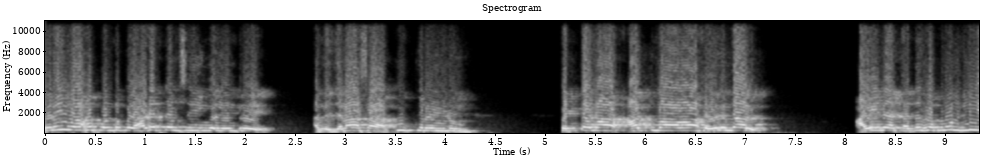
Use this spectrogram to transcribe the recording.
விரைவாக கொண்டு போய் அடக்கம் செய்யுங்கள் என்று அந்த ஜனாசா கூக்குரலிடும் கெட்டமா ஆத்மாவாக இருந்தால் ஐன ததுகமுன் லீ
